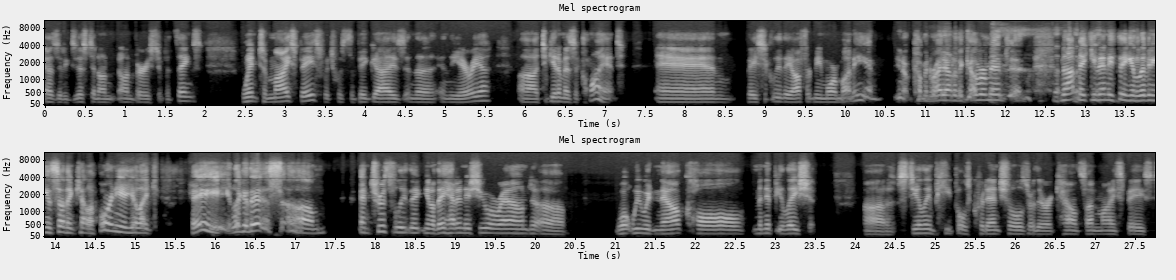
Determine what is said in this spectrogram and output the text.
as it existed on, on various different things. Went to MySpace, which was the big guys in the in the area, uh, to get them as a client. And basically they offered me more money and you know coming right out of the government and not making anything and living in southern california you're like hey look at this. Um, and truthfully they you know they had an issue around uh, what we would now call manipulation uh, stealing people's credentials or their accounts on myspace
